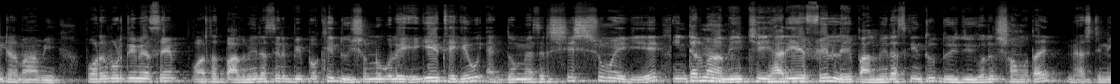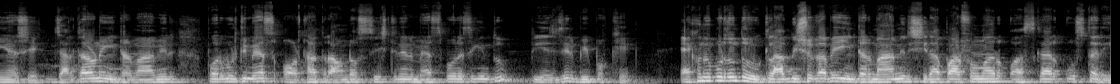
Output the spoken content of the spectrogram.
ইন্টার মায়ামি পরবর্তী ম্যাচে অর্থাৎ পালমেরাসের বিপক্ষে দুই শূন্য গোলে এগিয়ে থেকেও একদম ম্যাচের শেষ সময়ে গিয়ে ইন্টার মায়ামি খেই হারিয়ে ফেললে পালমেরাস কিন্তু দুই দুই গোলের সমতায় ম্যাচটি নিয়ে আসে। যার কারণে ইন্টার মায়ামির পরবর্তী ম্যাচ, অর্থাৎ রাউন্ড অফ সিক্সটিনের ম্যাচ পড়েছে কিন্তু পিএসজির বিপক্ষে। এখনও পর্যন্ত ক্লাব বিশ্বকাপে ইন্টার মায়ামির সেরা পারফর্মার অস্কার উস্তারি,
